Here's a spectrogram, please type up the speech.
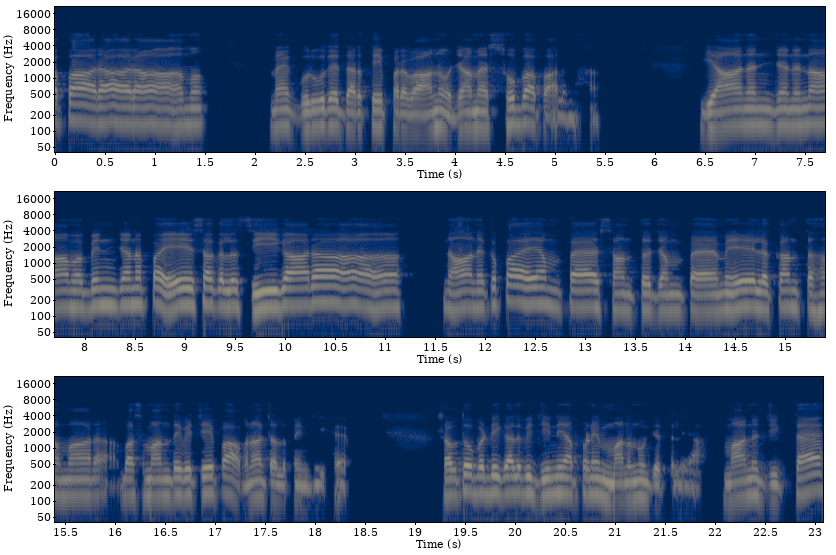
ਅਪਾਰਾ ਰਾਮ। ਮੈਂ ਗੁਰੂ ਦੇ ਦਰ ਤੇ ਪ੍ਰਵਾਨ ਹੋ ਜਾ, ਮੈਂ ਸੋਭਾ ਪਾ ਲਵਾਂ ਗਿਆਨ ਅੰਜਨ ਨਾਮ ਬਿੰਜਨ ਭਏ ਸਗਲ ਸੀਗਾਰਾ। ਨਾਨਕ ਭੈ ਅੰਪੈ ਸੰਤ ਜੰਪੈ ਮੇਲ ਕੰਤ ਹਮਾਰਾ। ਬਸ ਮਨ ਦੇ ਵਿੱਚ ਇਹ ਭਾਵਨਾ ਚੱਲ ਪੈਂਦੀ ਹੈ। ਸਭ ਤੋਂ ਵੱਡੀ ਗੱਲ ਵੀ ਜਿਹਨੇ ਆਪਣੇ ਮਨ ਨੂੰ ਜਿੱਤ ਲਿਆ। ਮਨ ਜੀਤੈ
